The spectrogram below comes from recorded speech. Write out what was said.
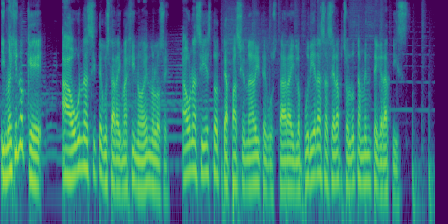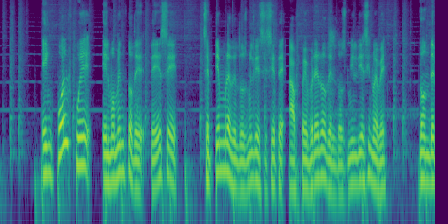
Imagino que aún así te gustara, imagino, ¿eh? no lo sé. Aún así esto te apasionara y te gustara y lo pudieras hacer absolutamente gratis. ¿En cuál fue el momento de, ese septiembre del 2017 a febrero del 2019, donde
